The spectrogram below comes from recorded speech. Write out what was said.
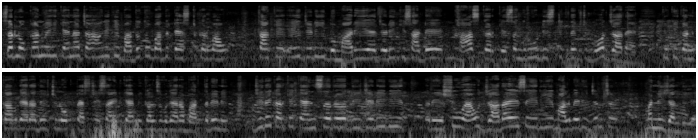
ਸਰ, ਲੋਕਾਂ ਨੂੰ ਇਹੀ ਕਹਿਣਾ ਚਾਹਾਂਗੇ ਕਿ ਵੱਧ ਤੋਂ ਵੱਧ ਟੈਸਟ ਕਰਵਾਓ ਤਾਂ ਕਿ ਇਹ ਜਿਹੜੀ ਬਿਮਾਰੀ ਹੈ, ਜਿਹੜੀ ਕਿ ਸਾਡੇ ਖਾਸ ਕਰਕੇ ਸੰਗਰੂਰ ਡਿਸਟ੍ਰਿਕਟ ਦੇ ਵਿੱਚ ਬਹੁਤ ਜ਼ਿਆਦਾ ਹੈ, ਕਿਉਂਕਿ ਕਣਕਾਂ ਵਗੈਰਾ ਦੇ ਵਿੱਚ ਲੋਕ ਪੈਸਟੀਸਾਈਡ ਕੈਮੀਕਲਸ ਵਗੈਰਾ ਵਰਤ ਰਹੇ ਨੇ, ਜਿਹਦੇ ਕਰਕੇ ਕੈਂਸਰ ਦੀ ਜਿਹੜੀ ਵੀ ਰੇਸ਼ੋ ਹੈ, ਉਹ ਜ਼ਿਆਦਾ ਇਸ ਏਰੀਏ, ਮਾਲਵੇ ਰੀਜਨ 'ਚ ਮੰਨੀ ਜਾਂਦੀ ਹੈ।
